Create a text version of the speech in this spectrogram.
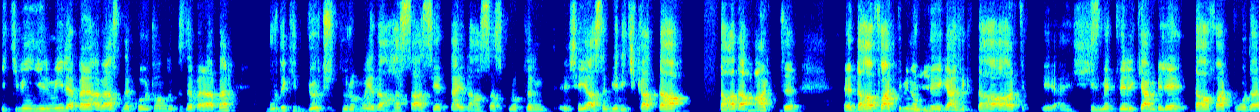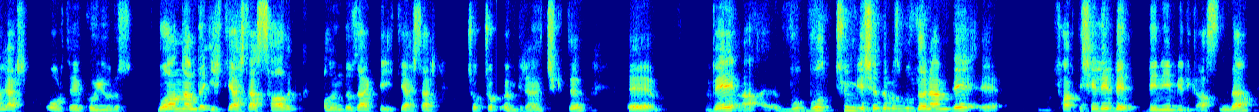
2020 ile beraber aslında COVID-19 ile beraber buradaki göç durumu ya da hassasiyetler ya da hassas grupların e, şeyi aslında bir iki kat daha daha da arttı. E, daha farklı bir noktaya geldik. Daha artık e, yani hizmet verirken bile daha farklı modeller ortaya koyuyoruz. Bu anlamda ihtiyaçlar sağlık alanında özellikle ihtiyaçlar çok çok ön plana çıktı. Ve bu, bu tüm yaşadığımız bu dönemde farklı şeyleri de deneyimledik aslında.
